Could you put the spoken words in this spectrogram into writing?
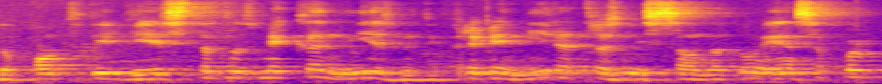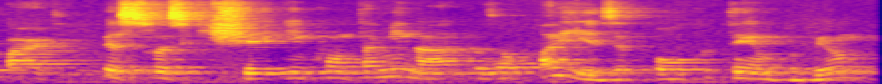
do ponto de vista dos mecanismos de prevenir a transmissão da doença por parte de pessoas que cheguem contaminadas ao país. É pouco tempo, viu?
